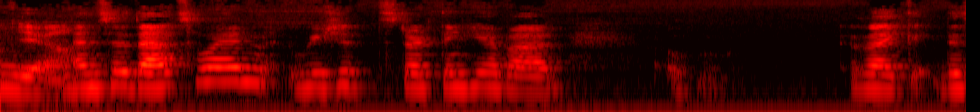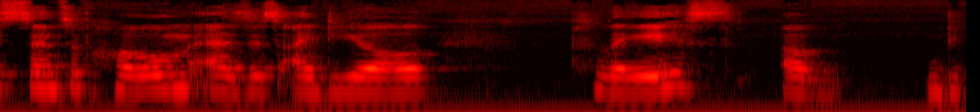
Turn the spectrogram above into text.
Yeah. And so that's when we should start thinking about like this sense of home as this ideal place of b-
